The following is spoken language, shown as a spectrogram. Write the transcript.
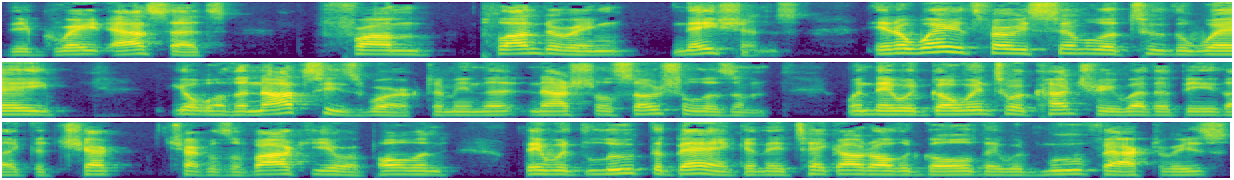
their great assets from plundering nations in a way, it's very similar to the way, you know, well, the Nazis worked. I mean, the National Socialism, when they would go into a country, whether it be like the Czech, Czechoslovakia or Poland, they would loot the bank and they'd take out all the gold. They would move factories,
